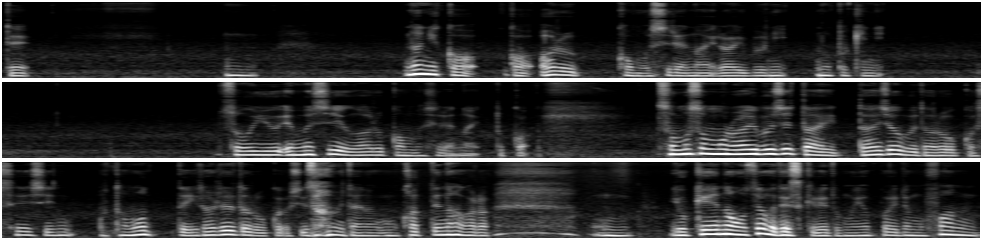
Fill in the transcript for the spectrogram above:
て、うん、何かがあるかもしれないライブにの時に。そういう MC があるかもしれないとか。そもそもライブ自体大丈夫だろうか精神を保っていられるだろうか吉沢みたいなのも勝手ながら、うん、余計なお世話ですけれどもやっぱりでもファン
